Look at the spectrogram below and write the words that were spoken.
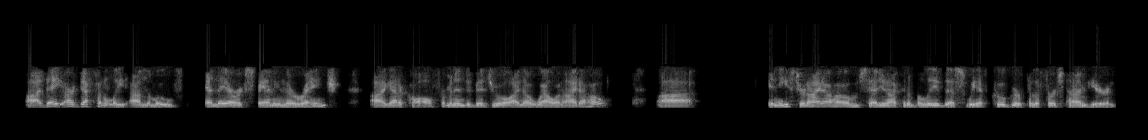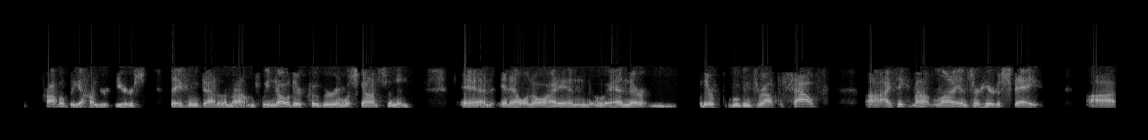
Uh, they are definitely on the move, and they are expanding their range. I got a call from an individual I know well in Idaho. Uh, in eastern Idaho who said, You're not going to believe this. We have cougar for the first time here in probably a hundred years. They've moved out of the mountains. We know they're cougar in Wisconsin and and in Illinois, and and they're they're moving throughout the South. Uh, I think mountain lions are here to stay. Uh,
